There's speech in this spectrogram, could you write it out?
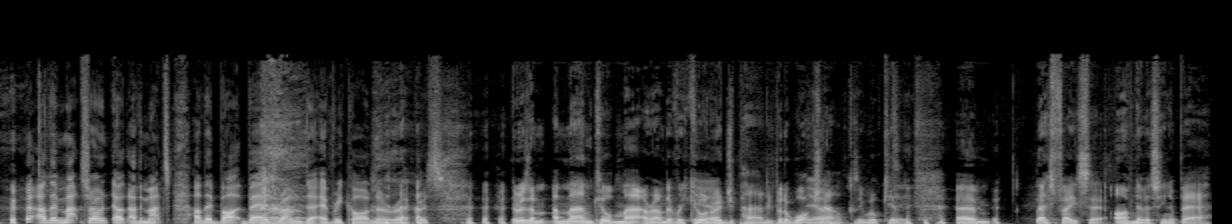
are there mats around? Uh, are there mats? Are there bears around uh, every corner, uh, Chris? There is a, a man called Matt around every corner Yeah. in Japan. You've got to watch Yeah. out because he will kill you. Um, let's face it, I've never seen a bear.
